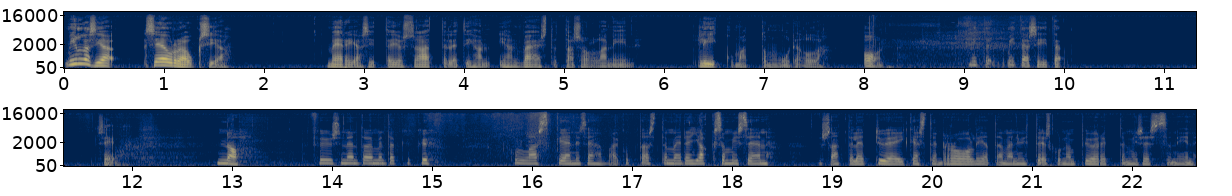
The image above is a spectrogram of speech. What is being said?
Millaisia seurauksia, Merja, sitten jos ajattelet ihan, ihan väestötasolla, niin liikkumattomuudella on? Mitä, mitä siitä seuraa? No, fyysinen toimintakyky kun laskee, niin sehän vaikuttaa sitten meidän jaksamiseen. Jos ajattelee työikäisten roolia tämän yhteiskunnan pyörittämisessä, niin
